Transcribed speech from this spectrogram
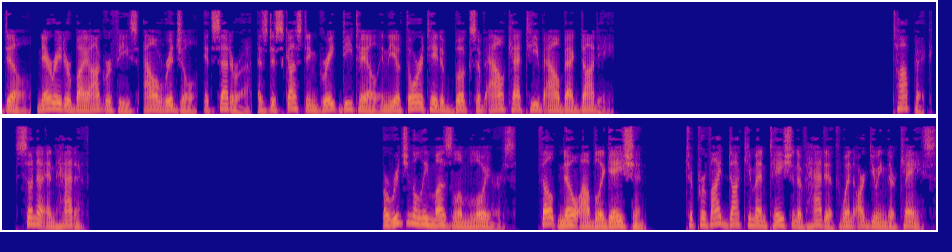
dil, narrator biographies al-Rijal, etc., as discussed in great detail in the authoritative books of al-Khatib al-Baghdadi. Sunnah and Hadith Originally Muslim lawyers felt no obligation to provide documentation of hadith when arguing their case.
